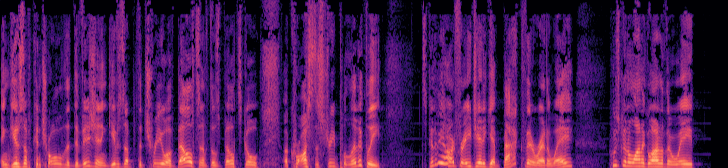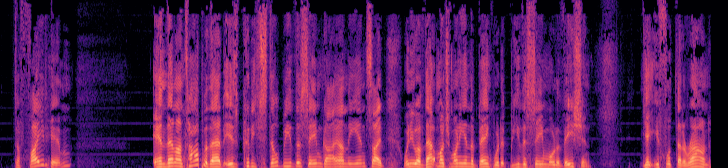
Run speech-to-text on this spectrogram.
and gives up control of the division and gives up the trio of belts, and if those belts go across the street politically, it's going to be hard for AJ to get back there right away. Who's going to want to go out of their way to fight him? And then on top of that, is could he still be the same guy on the inside? When you have that much money in the bank, would it be the same motivation? Yet you flip that around.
